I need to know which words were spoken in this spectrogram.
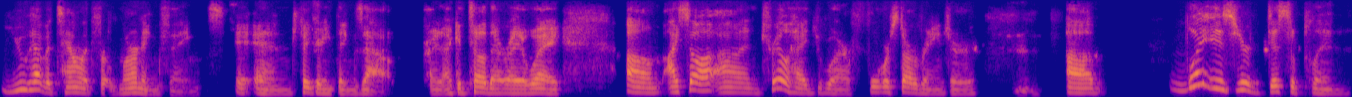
you have a talent for learning things and figuring things out. Right, I could tell that right away. Um, I saw on Trailhead you are a four star ranger. Mm-hmm. Um, what is your discipline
